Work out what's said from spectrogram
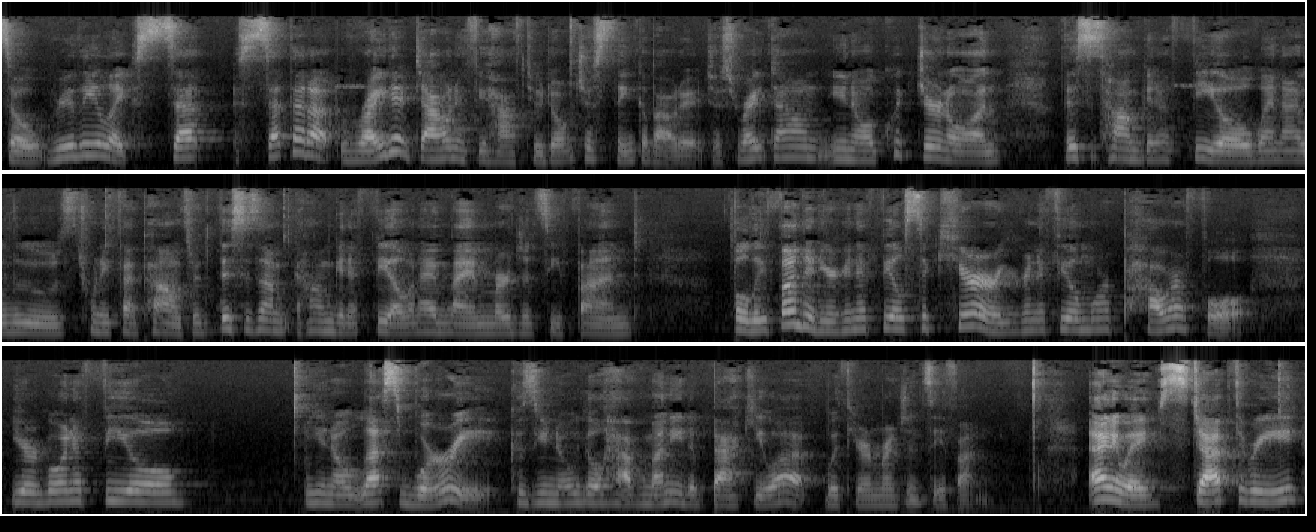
So really like set set that up, write it down if you have to. Don't just think about it. Just write down, you know, a quick journal on this is how I'm going to feel when I lose 25 pounds or this is um, how I'm going to feel when I have my emergency fund fully funded. You're going to feel secure, you're going to feel more powerful. You're going to feel you know, less worry because you know you'll have money to back you up with your emergency fund. Anyway, step three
